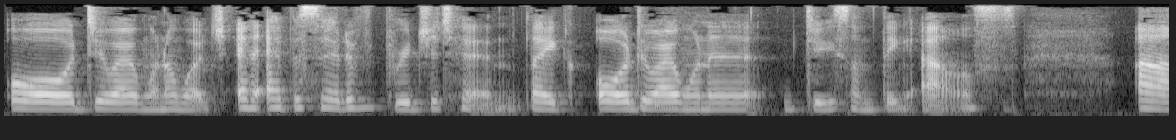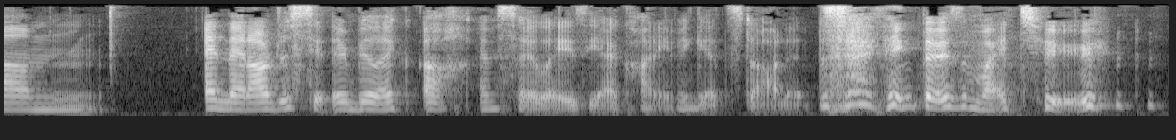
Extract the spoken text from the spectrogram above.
Or do I want to watch an episode of Bridgerton? Like or do I want to do something else? Um and then I'll just sit there and be like, oh, I'm so lazy, I can't even get started. So I think those are my two.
